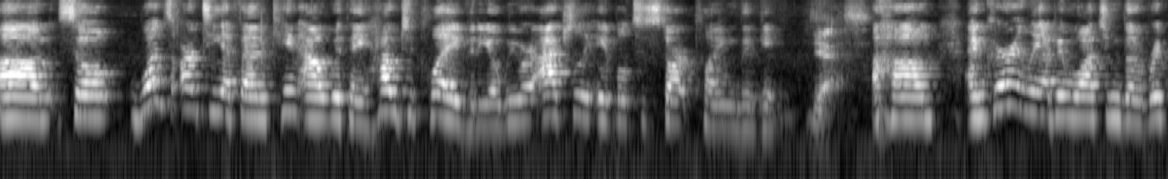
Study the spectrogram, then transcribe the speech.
Um, so once RTFM came out with a how to play video, we were actually able to start playing the game. Yes. Um, and currently, I've been watching the Rick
